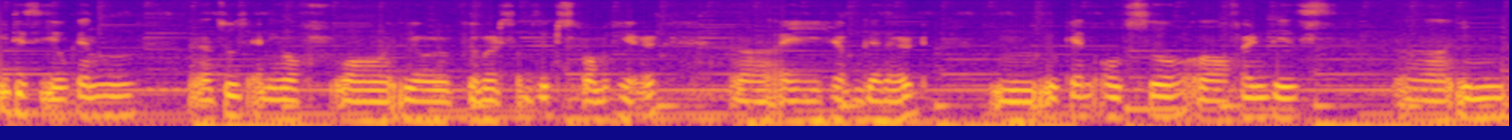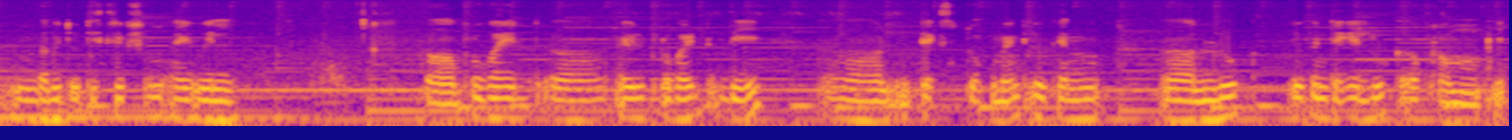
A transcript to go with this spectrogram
It is you can uh, choose any of uh, your favorite subjects from here uh, I have gathered. Mm, you can also find this uh, in the video description I will uh, provide uh, I will provide the text document. You can look you can take a look from it.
